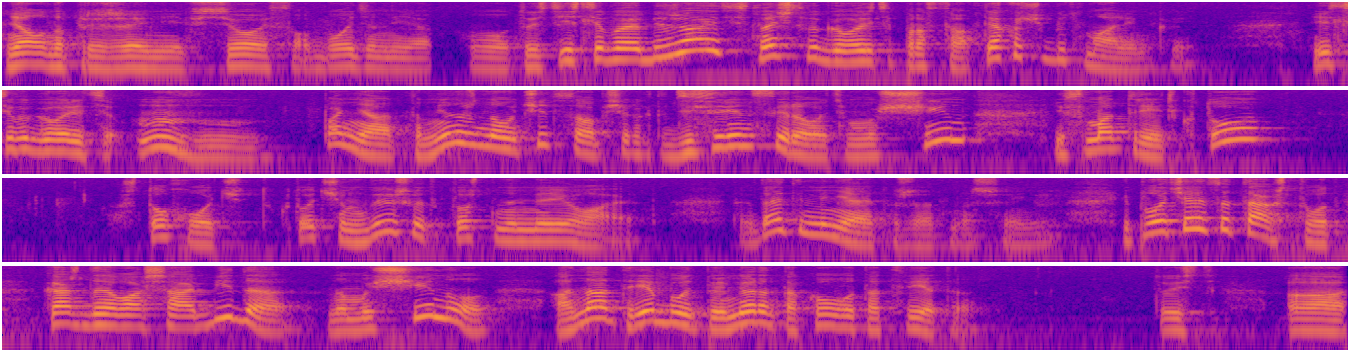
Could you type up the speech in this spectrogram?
Снял напряжение, все, и свободен я. Вот. То есть, если вы обижаетесь, значит, вы говорите пространство. Я хочу быть маленькой. Если вы говорите, угу, понятно, мне нужно научиться вообще как-то дифференцировать мужчин и смотреть, кто что хочет, кто чем дышит, кто что намеревает. Тогда это меняет уже отношения. И получается так, что вот каждая ваша обида на мужчину, она требует примерно такого вот ответа. То есть, э,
